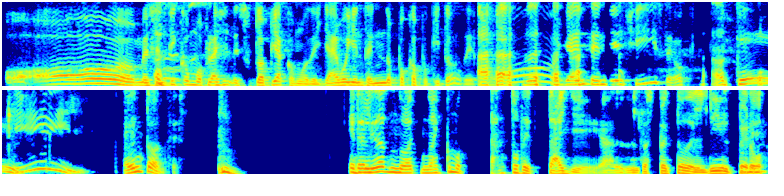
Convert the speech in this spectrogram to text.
Oh, me sentí como Flash de Utopia, como de ya voy entendiendo poco a poquito. De, oh, ya entendí el chiste. Ok. okay. Entonces, en realidad no, hay como tanto detalle al respecto del deal, pero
